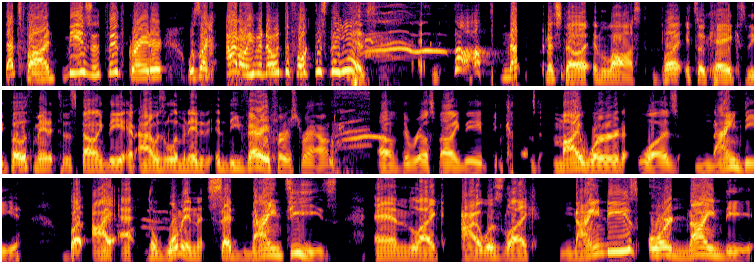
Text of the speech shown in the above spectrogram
that's fine. Me as a fifth grader was like i don't even know what the fuck this thing is. Not gonna spell it and lost but it's okay because we both made it to the spelling bee and i was eliminated in the very first round of the real spelling bee because my word was 90 but i at the woman said 90s and like i was like 90s or 90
